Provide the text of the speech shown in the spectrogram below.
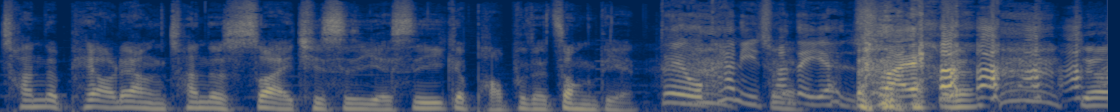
穿的漂亮、穿的帅，其实也是一个跑步的重点。对，我看你穿的也很帅啊。就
